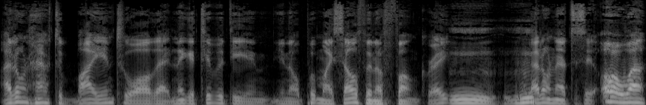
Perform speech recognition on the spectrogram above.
I don't have to buy into all that negativity and you know put myself in a funk, right? Mm-hmm. Like, I don't have to say, "Oh, well,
